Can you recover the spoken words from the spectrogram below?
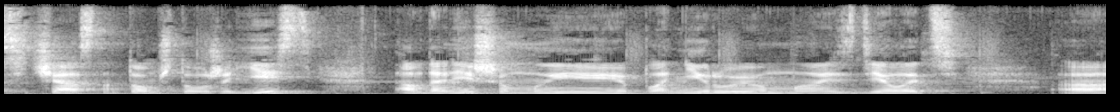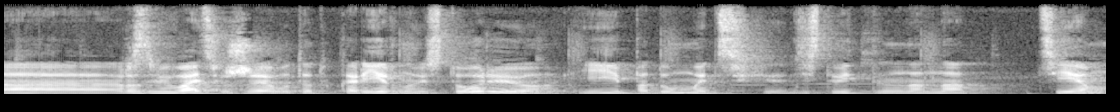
сейчас на том, что уже есть, а в дальнейшем мы планируем э, сделать развивать уже вот эту карьерную историю и подумать действительно над тем,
